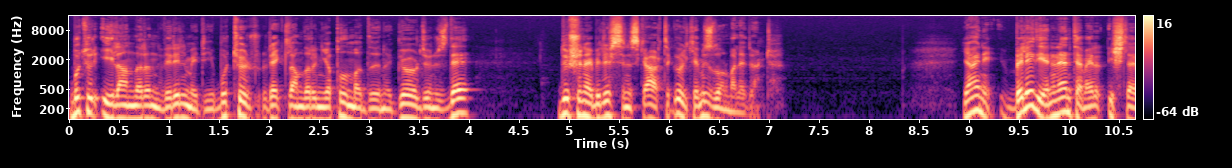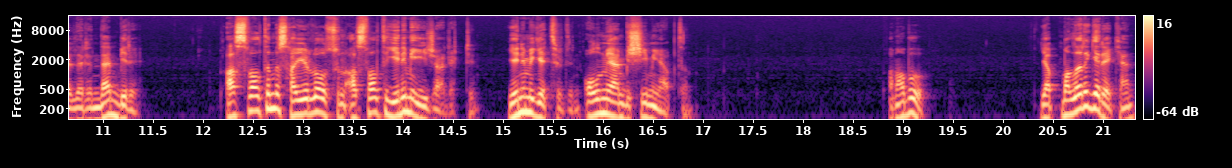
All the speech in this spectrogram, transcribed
Bu tür ilanların verilmediği, bu tür reklamların yapılmadığını gördüğünüzde düşünebilirsiniz ki artık ülkemiz normale döndü. Yani belediyenin en temel işlevlerinden biri. Asfaltımız hayırlı olsun. Asfaltı yeni mi icat ettin? Yeni mi getirdin? Olmayan bir şey mi yaptın? Ama bu. Yapmaları gereken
